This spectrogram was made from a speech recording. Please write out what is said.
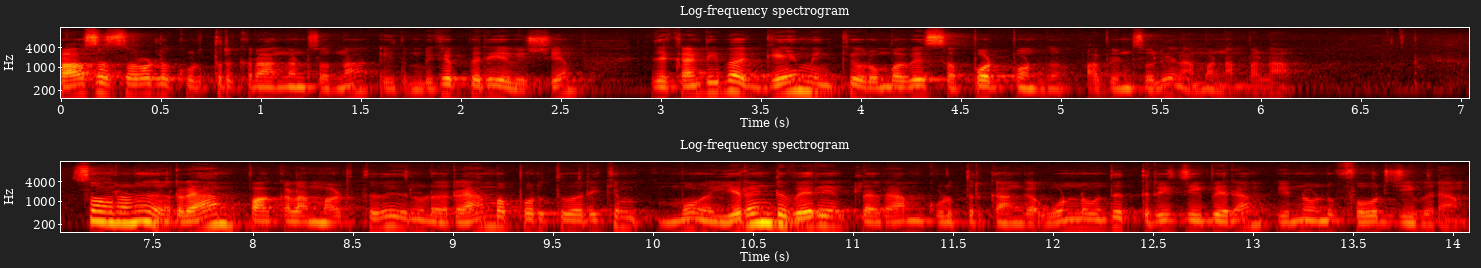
ப்ராசஸரோடு கொடுத்துருக்குறாங்கன்னு சொன்னால் இது மிகப்பெரிய விஷயம். இது கண்டிப்பாக கேமிங்க்கு ரொம்பவே சப்போர்ட் பண்ணும் அப்படின்னு சொல்லி நம்ம நம்பலாம். ஸோ அதனால் ரேம் பார்க்கலாம். அடுத்தது இதனோட ரேமை பொறுத்த வரைக்கும் மூ இரண்டு வேரியண்ட்டில் ரேம் கொடுத்துருக்காங்க. ஒன்று வந்து த்ரீ ஜிபி ரேம் இன்னொன்று four GB RAM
